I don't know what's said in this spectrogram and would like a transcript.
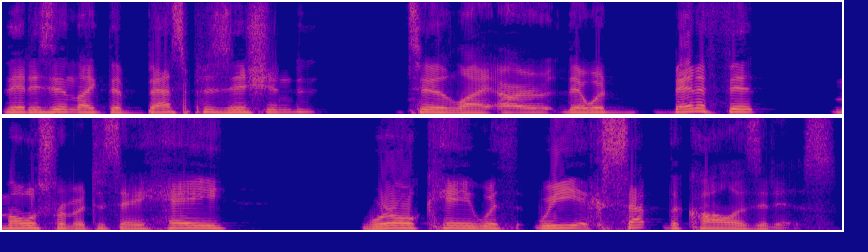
that is in like the best position to like or that would benefit most from it to say, hey, we're okay with we accept the call as it is.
